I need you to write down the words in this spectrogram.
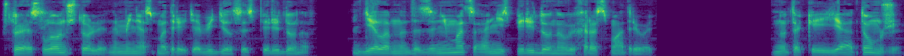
«Что я, слон, что ли, на меня смотреть?» – обиделся Спиридонов. «Делом надо заниматься, а не Спиридоновых рассматривать». «Ну так и я о том же.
